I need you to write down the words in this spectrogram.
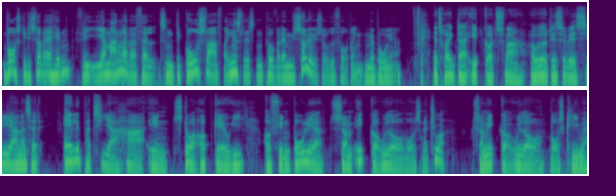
hvor skal de så være henne? Fordi jeg mangler i hvert fald sådan det gode svar fra enhedslisten på, hvordan vi så løser udfordringen med boliger. Jeg tror ikke, der er et godt svar. Og udover det, så vil jeg sige, Anders, at alle partier har en stor opgave i at finde boliger, som ikke går ud over vores natur, som ikke går ud over vores klima.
